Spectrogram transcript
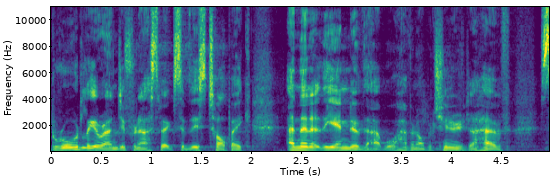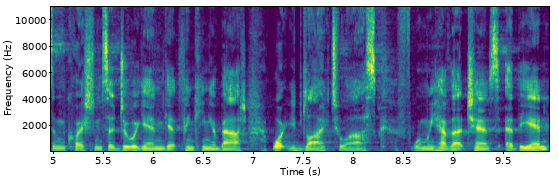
broadly around different aspects of this topic. And then at the end of that, we'll have an opportunity to have some questions. So do again get thinking about what you'd like to ask when we have that chance at the end.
